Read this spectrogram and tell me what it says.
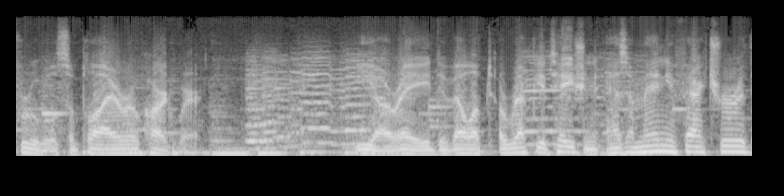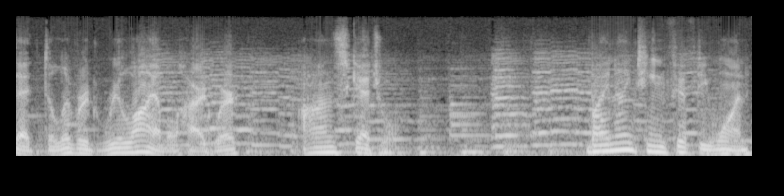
frugal supplier of hardware. ERA developed a reputation as a manufacturer that delivered reliable hardware on schedule. By 1951,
